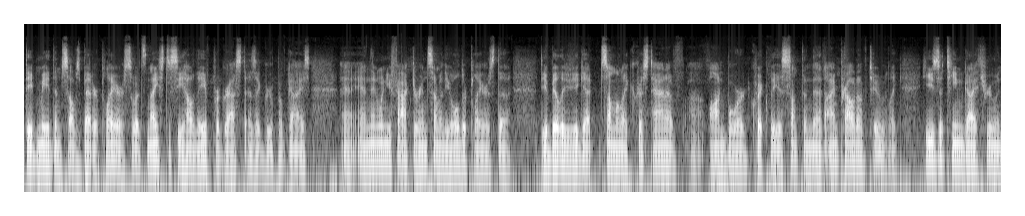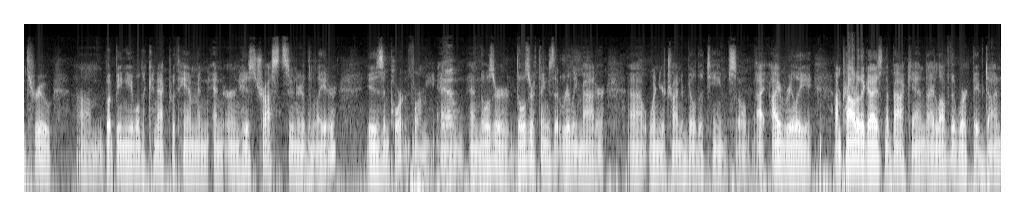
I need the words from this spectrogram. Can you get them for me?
They've made themselves better players. So it's nice to see how they've progressed as a group of guys. And then when you factor in some of the older players, the the ability to get someone like Chris uh, on board quickly is something that I'm proud of too. Like he's a team guy through and through. Um, but being able to connect with him and, and earn his trust sooner than later is important for me, and Yeah. and those are those are things that really matter uh, when you're trying to build a team. So I, I really I'm proud of the guys in the back end. I love the work they've done,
